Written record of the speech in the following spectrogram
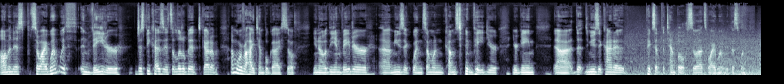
ominous. So I went with Invader just because it's a little bit got a. I'm more of a high tempo guy, so you know the Invader uh, music when someone comes to invade your your game, uh, the the music kind of picks up the tempo. So that's why I went with this one.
